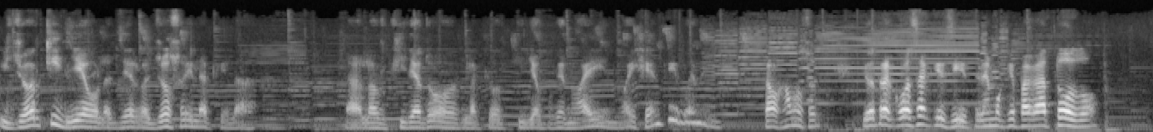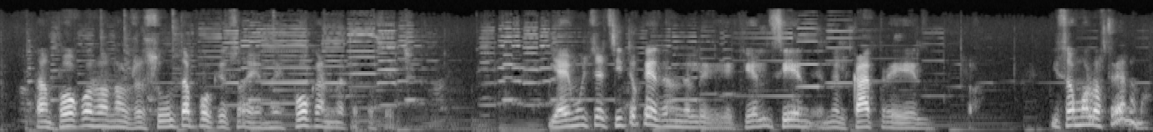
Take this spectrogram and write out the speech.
Y yo horquilleo la hierba, yo soy la que la, la, la horquilladora, la que horquilla, porque no hay, no hay gente y bueno, trabajamos. Y otra cosa que si tenemos que pagar todo, tampoco no nos resulta porque es, es poca nuestra cosecha. Y hay muchachitos que, en el, que él sí, en, en el catre, él, y somos los tres nomás.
